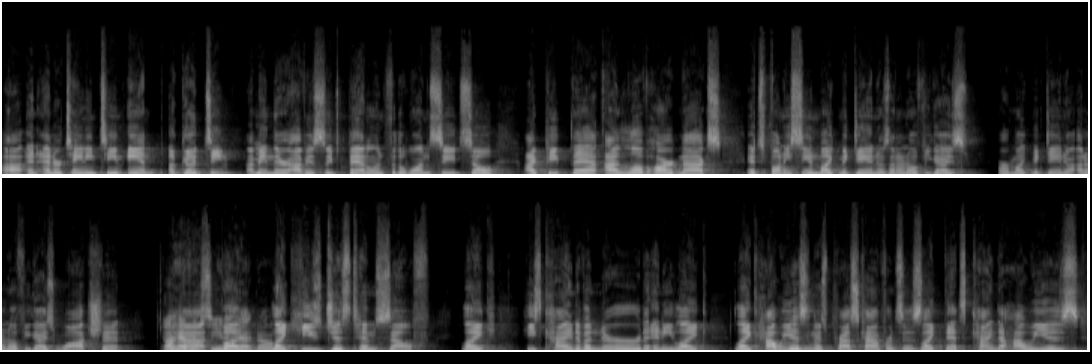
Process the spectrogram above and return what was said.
uh, an entertaining team and a good team. I mean, they're obviously battling for the one seed. So I peep that. I love Hard Knocks. It's funny seeing Mike McDaniel's. I don't know if you guys or Mike McDaniel. I don't know if you guys watched it. I haven't not, seen it but, yet, no. Like he's just himself. Like he's kind of a nerd, and he like like how he is in his press conferences. Like that's kind of how he is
